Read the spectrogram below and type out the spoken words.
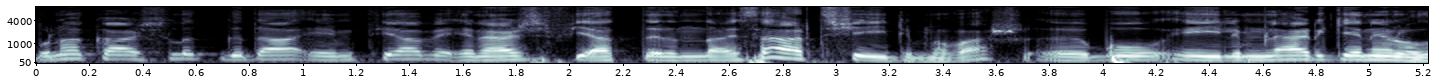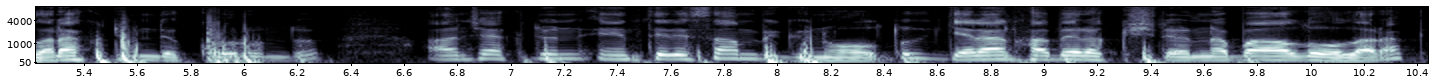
Buna karşılık gıda, emtia ve enerji fiyatlarında ise artış eğilimi var. Ee, bu eğilimler genel olarak dün de korundu. Ancak dün enteresan bir gün oldu. Gelen haber akışlarına bağlı olarak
